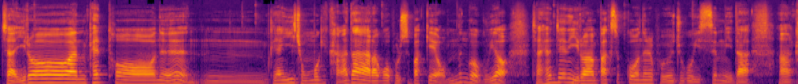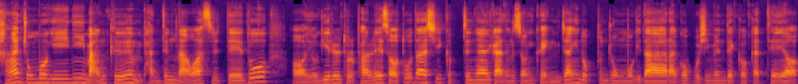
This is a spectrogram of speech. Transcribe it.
자, 이러한 패턴은 음, 그냥 이 종목이 강하다라고 볼 수밖에 없는 거고요. 자, 현재는 이러한 박스권을 보여주고 있습니다. 아, 강한 종목이니만큼 반등 나왔을 때도 어, 여기를 돌파를 해서 또다시 급등할 가능성이 굉장히 높은 종목이다라고 보시면 될 것 같아요.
